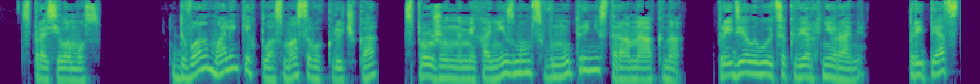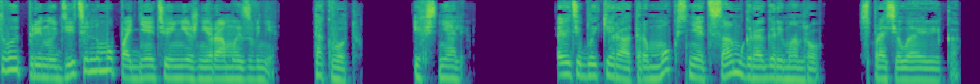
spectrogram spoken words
— спросила Мосс. «Два маленьких пластмассовых крючка с пружинным механизмом с внутренней стороны окна приделываются к верхней раме, препятствуют принудительному поднятию нижней рамы извне. Так вот, их сняли. «Эти блокираторы мог снять сам Грегори Монро?» — спросила Эрика.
